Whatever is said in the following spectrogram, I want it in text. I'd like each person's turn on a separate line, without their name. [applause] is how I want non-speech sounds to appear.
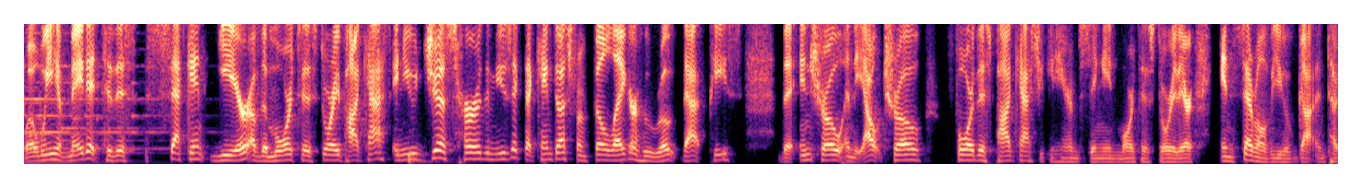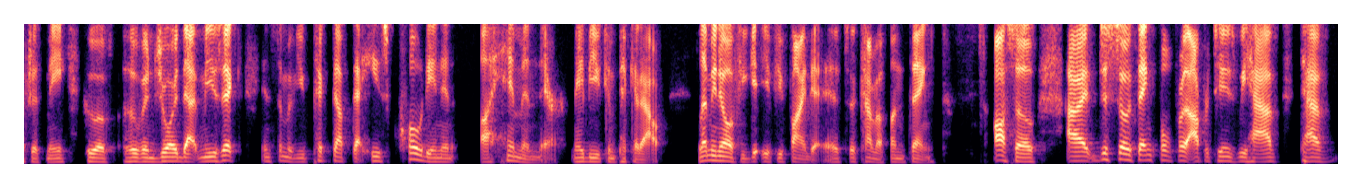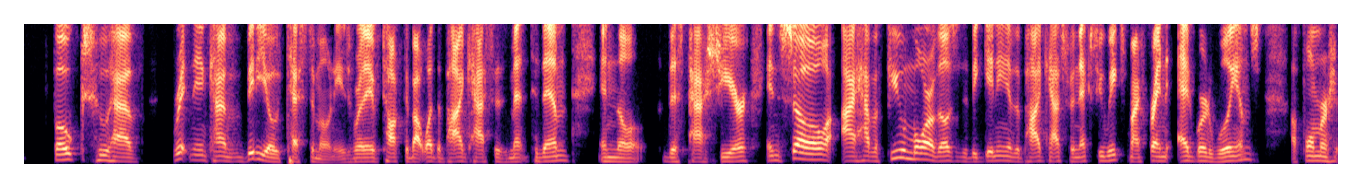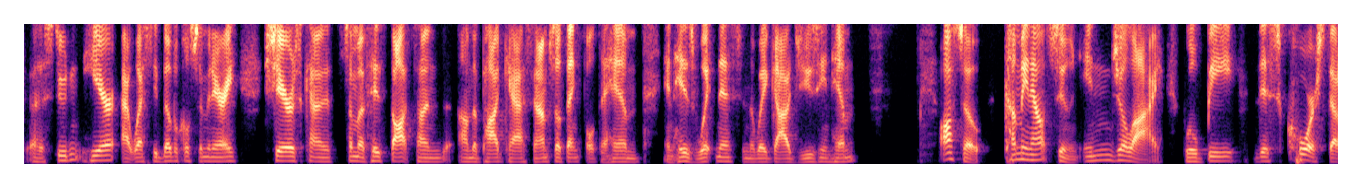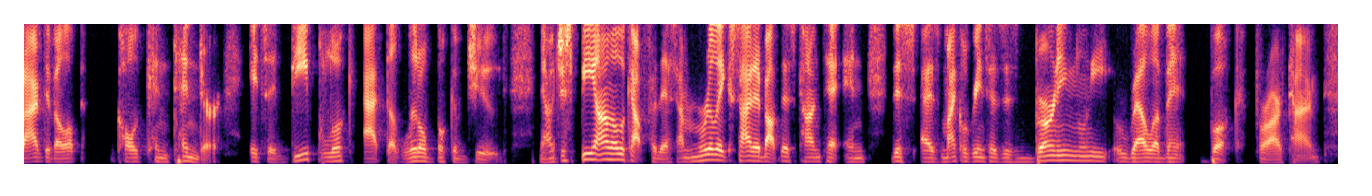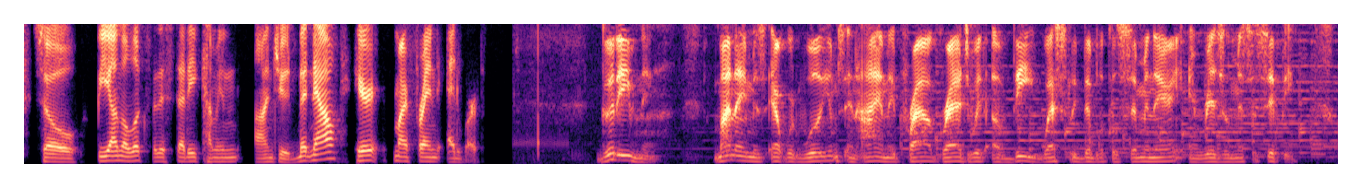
Well, we have made it to this second year of the More to the Story podcast. And you just heard the music that came to us from Phil Legger, who wrote that piece, the intro and the outro for this podcast. You can hear him singing more to the story there. And several of you have gotten in touch with me who have who've enjoyed that music. And some of you picked up that he's quoting in a hymn in there. Maybe you can pick it out. Let me know if you get if you find it. It's a kind of a fun thing. Also, I'm just so thankful for the opportunities we have to have folks who have written in kind of video testimonies where they've talked about what the podcast has meant to them in the this past year. And so I have a few more of those at the beginning of the podcast for the next few weeks. My friend Edward Williams, a former uh, student here at Wesley Biblical Seminary, shares kind of some of his thoughts on on the podcast and I'm so thankful to him and his witness and the way God's using him. Also, coming out soon in July will be this course that I've developed called Contender. It's a deep look at the little book of Jude. Now, just be on the lookout for this. I'm really excited about this content and this, as Michael Green says, is burningly relevant book for our time. So be on the look for this study coming on Jude. But now, here, my friend Edward.
Good evening. My name is Edward Williams, and I am a proud graduate of the Wesley Biblical Seminary in Ridgeland, Mississippi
